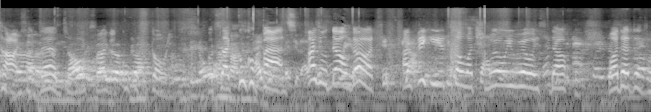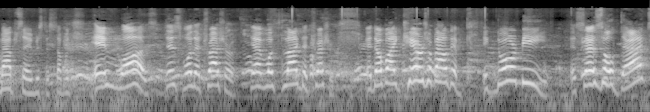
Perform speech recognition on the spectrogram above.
time for them to look like a Google story. Looks like Google Bands. I don't know, not. I'm thinking it's so much really, really stuff. What did the map say, Mr. Stubbard? It was. This was a treasure. That was like the treasure. And nobody cares about him. Ignore me. It says all that.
